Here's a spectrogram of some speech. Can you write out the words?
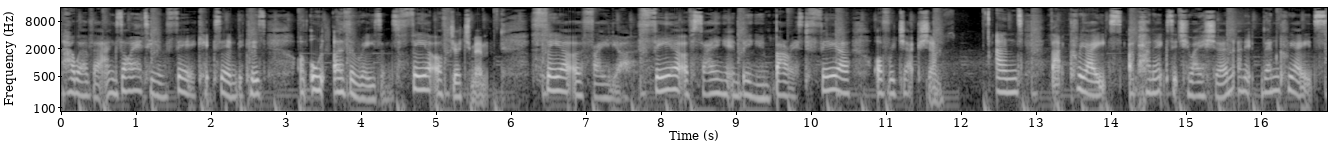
However, anxiety and fear kicks in because of all other reasons fear of judgment, fear of failure, fear of saying it and being embarrassed, fear of rejection. And that creates a panic situation and it then creates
